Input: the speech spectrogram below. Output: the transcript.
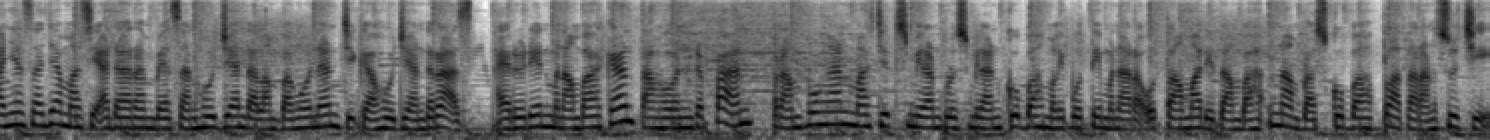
Hanya saja masih ada rembesan hujan dalam bangunan jika hujan deras. Hairudin menambahkan tahun depan perampungan Masjid 99 Kubah meliputi menara utama ditambah 16 kubah pelataran suci.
